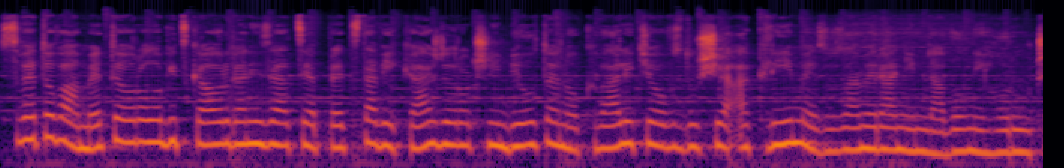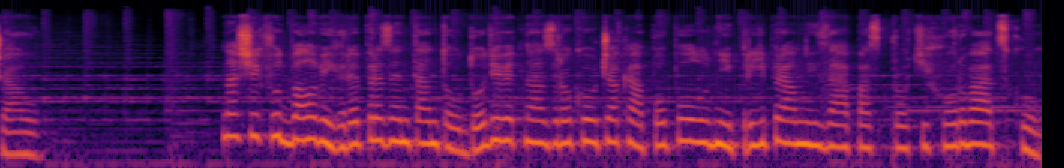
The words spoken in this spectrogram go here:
Svetová meteorologická organizácia predstaví každoročný bilten o kvalite ovzdušia a klíme so zameraním na vlny horúčav. Našich futbalových reprezentantov do 19 rokov čaká popoludní prípravný zápas proti Chorvátsku.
